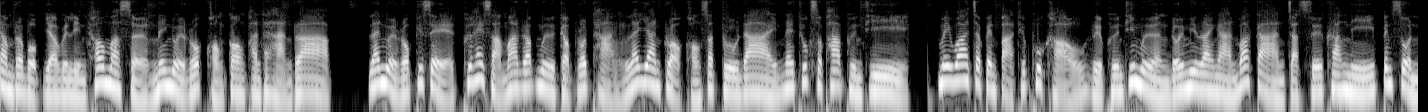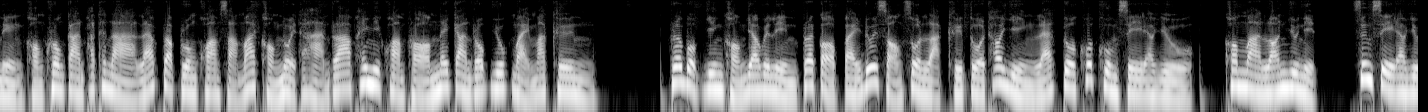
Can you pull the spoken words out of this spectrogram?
นำระบบยาเวลินเข้ามาเสริมในหน่วยรบของกองพันทหารราบ และหน่วยรบพิเศษเพื่อให้สามารถรับมือกับรถถังและยานเกราะของศัตรูได้ในทุกสภาพพื้นที่ ไม่ว่าจะเป็นป่าทึบภูเขาหรือพื้นที่เมือง โดยมีรายงานว่าการจัดซื้อครั้งนี้เป็นส่วนหนึ่งของโครงการพัฒนาและปรับปรุงความสามารถของหน่วยทหารราบให้มีความพร้อมในการรบยุคใหม่มากขึ้น ระบบยิงของยาเวลินประกอบไปด้วย 2 ส่วนหลักคือตัวท่อยิงและตัวควบคุม CLU Command Launch Unit ซึ่ง CLU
